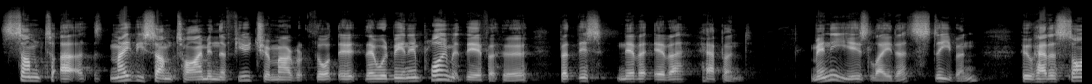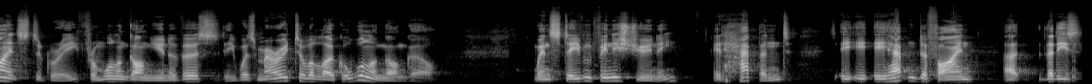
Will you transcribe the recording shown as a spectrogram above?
some, uh, maybe sometime in the future, Margaret thought there, there would be an employment there for her, but this never ever happened. Many years later, Stephen, who had a science degree from Wollongong University, was married to a local Wollongong girl when Stephen finished uni, it happened, he, he happened to find uh, that his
